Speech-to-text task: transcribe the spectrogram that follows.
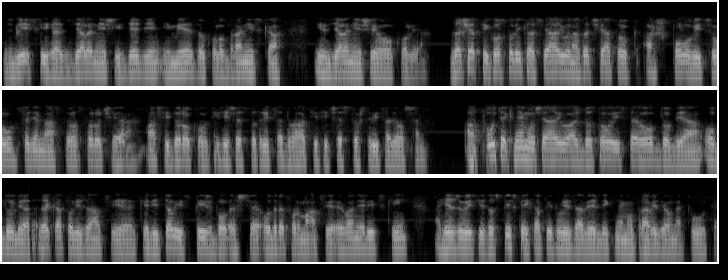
z blízkych aj vzdialenejších dedín i miest okolo Braniska i vzdialenejšieho okolia. Začiatky kostolíka siahajú na začiatok až polovicu 17. storočia, asi do rokov 1632-1648 a púte k nemu siahajú až do toho istého obdobia, obdobia rekatolizácie, kedy celý spíš bol ešte od reformácie evanelický a jezuiti zo spiskej kapituly zaviedli k nemu pravidelné púte.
